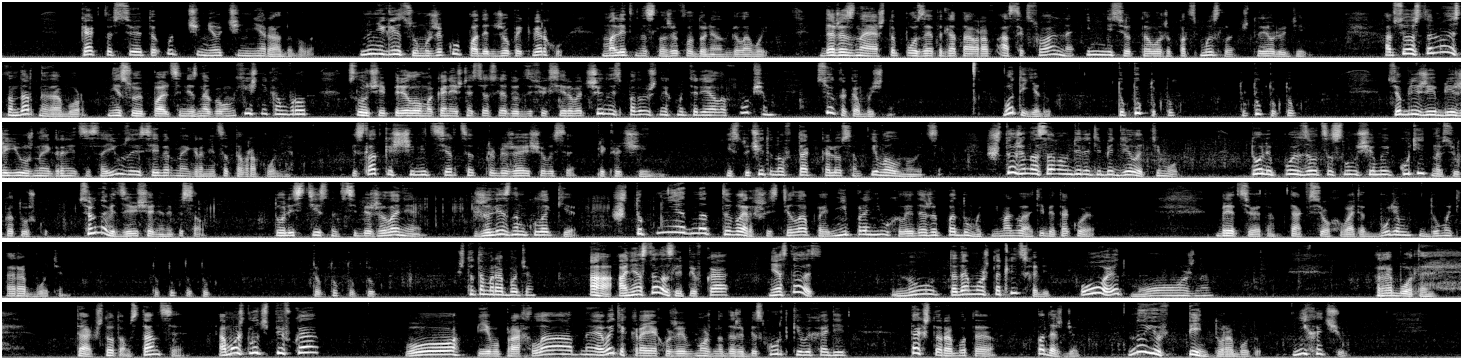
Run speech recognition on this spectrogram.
Как-то все это очень и очень не радовало. Ну не к лицу мужику падать жопой кверху, молитвенно сложив ладони над головой. Даже зная, что поза эта для тавров асексуальна и не несет того же подсмысла, что и у людей. А все остальное стандартный набор. Не суй пальцы незнакомым хищникам в рот. В случае перелома конечности следует зафиксировать шины из подручных материалов. В общем, все как обычно. Вот и еду. Тук-тук-тук-тук. Тук-тук-тук-тук. Все ближе и ближе южная граница Союза и северная граница Таврополья. И сладко щемит сердце от приближающегося приключения. И стучит оно в так колесам и волнуется. Что же на самом деле тебе делать, Тимур? То ли пользоваться случаем и кутить на всю катушку, все равно ведь завещание написал, то ли стиснуть в себе желание в железном кулаке, чтоб ни одна тварь шестилапая не пронюхала и даже подумать не могла о тебе такое. Бред все это. Так, все, хватит. Будем думать о работе. Тук-тук-тук-тук. Тук-тук-тук-тук. Что там о работе? Ага, а не осталось ли пивка? Не осталось? Ну, тогда может отлить сходить. О, это можно. Работа. Так, что там, станция? А может лучше пивка? О, пиво прохладное. В этих краях уже можно даже без куртки выходить. Так что работа подождет. Ну и в пень ту работу. Не хочу.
